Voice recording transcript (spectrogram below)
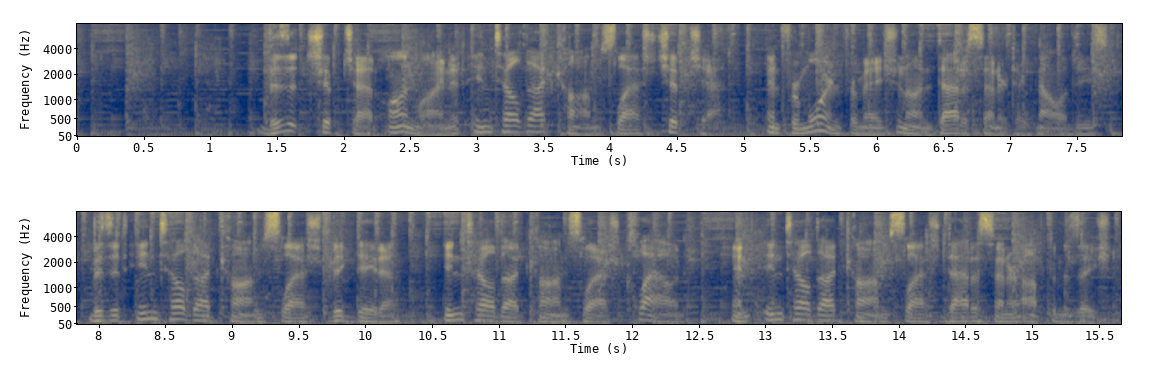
Visit ChipChat online at intel.com slash chipchat. And for more information on data center technologies, visit intel.com slash big data, intel.com slash cloud, and intel.com slash data center optimization.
